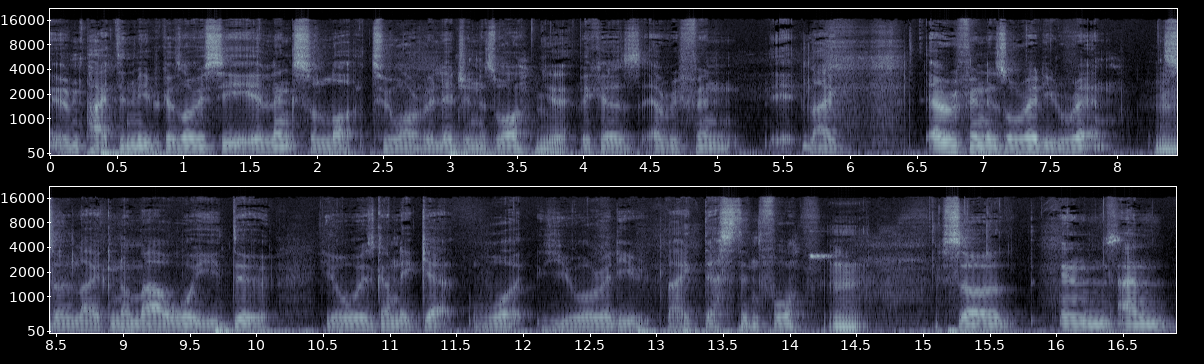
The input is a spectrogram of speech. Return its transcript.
impacted me because obviously it links a lot to our religion as well Yeah. because everything it, like everything is already written. Mm. So like no matter what you do, you're always gonna get what you already like destined for. Mm. So, and and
